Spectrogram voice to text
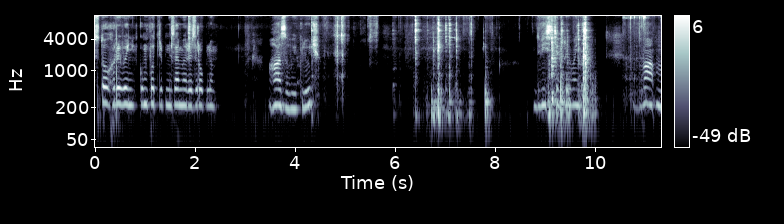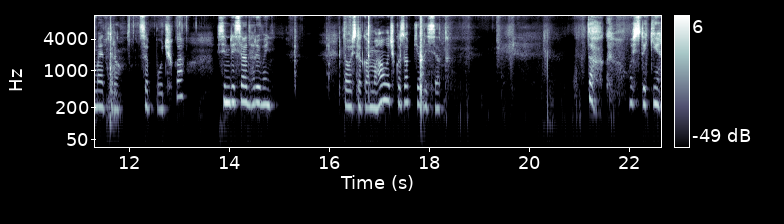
100 гривень, кому потрібні заміри зроблю. Газовий ключ. 200 гривень. 2 метри цепочка 70 гривень. Та ось така мигалочка за 50. Так, ось такі,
